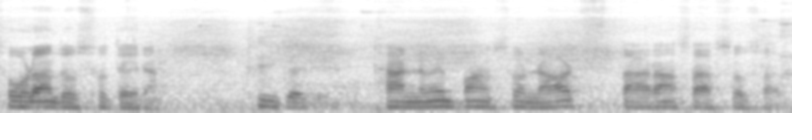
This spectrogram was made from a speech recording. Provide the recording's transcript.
16213 ਠੀਕ ਹੈ ਜੀ। 98559 17707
